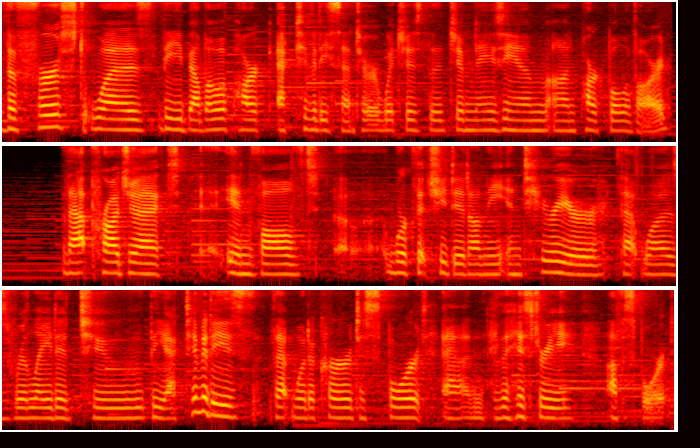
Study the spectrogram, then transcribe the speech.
The first was the Balboa Park Activity Center, which is the gymnasium on Park Boulevard. That project involved uh, work that she did on the interior that was related to the activities that would occur to sport and the history of sport.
